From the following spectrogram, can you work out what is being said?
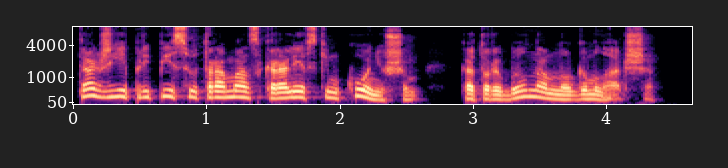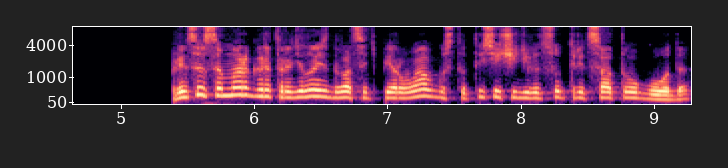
Также ей приписывают роман с королевским конюшем, который был намного младше. Принцесса Маргарет родилась 21 августа 1930 года,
